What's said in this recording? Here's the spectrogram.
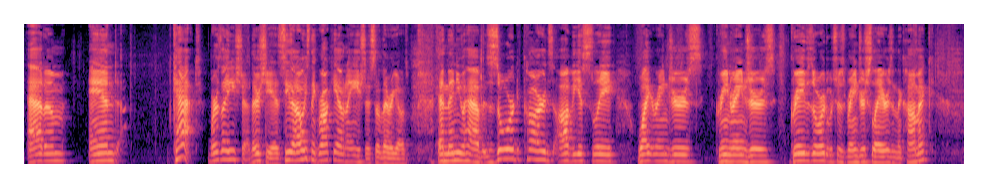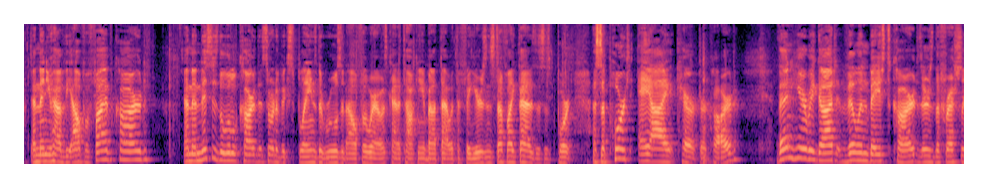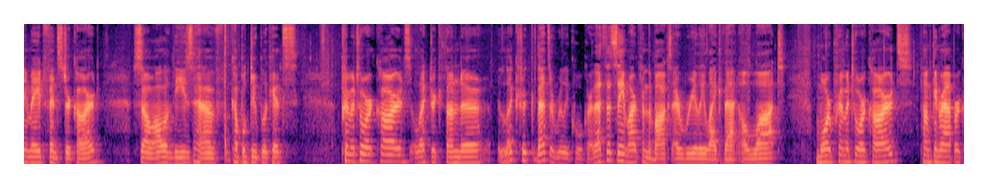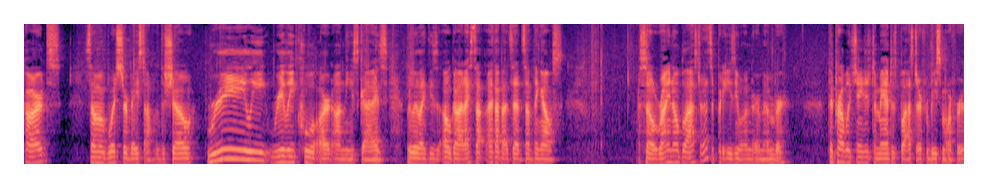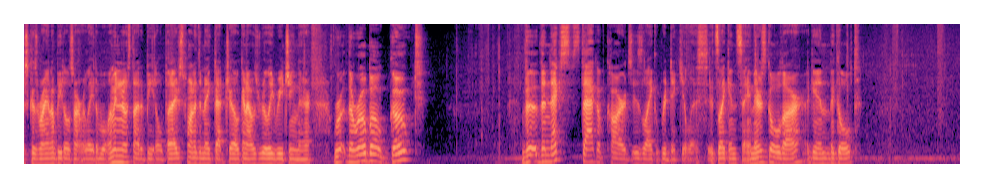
Adam, and Kat. Where's Aisha? There she is. See, I always think Rocky, Adam, and Aisha, so there we go. And then you have Zord cards, obviously, White Rangers, Green Rangers, Grave Zord, which was Ranger Slayers in the comic. And then you have the Alpha 5 card, and then this is the little card that sort of explains the rules of alpha, where I was kind of talking about that with the figures and stuff like that. Is a support a support AI character card? Then here we got villain-based cards. There's the freshly made Finster card. So all of these have a couple duplicates. Primator cards, Electric Thunder, Electric, that's a really cool card. That's the same art from the box. I really like that a lot. More Primator cards, Pumpkin Rapper cards, some of which are based off of the show. Really, really cool art on these guys. Really like these. Oh god, I, thought I thought that said something else. So Rhino Blaster, that's a pretty easy one to remember. They probably changed it to Mantis Blaster for Beast Morphers because Rhino Beetles aren't relatable. I mean, I know it's not a beetle, but I just wanted to make that joke and I was really reaching there. Ro the Robo Goat. The, the next stack of cards is like ridiculous. It's like insane. There's Goldar, again, the Gold.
